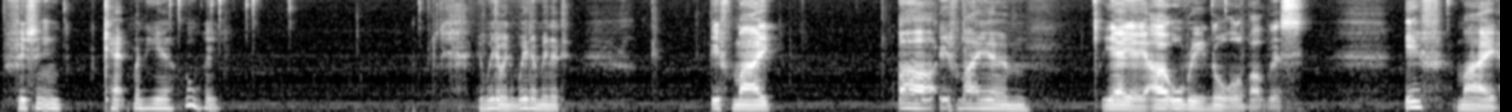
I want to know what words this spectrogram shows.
fishing encampment here. Oh, hey. Hey, wait a minute, wait a minute. If my... Uh, if my, um... Yeah, yeah, yeah, I already know all about this. If my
